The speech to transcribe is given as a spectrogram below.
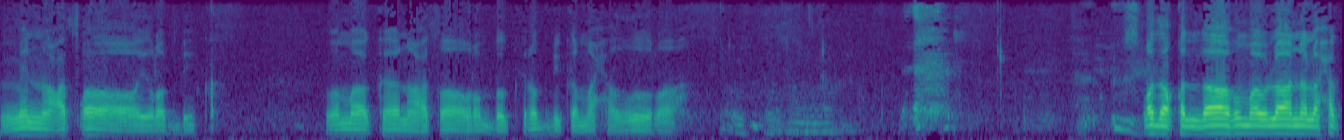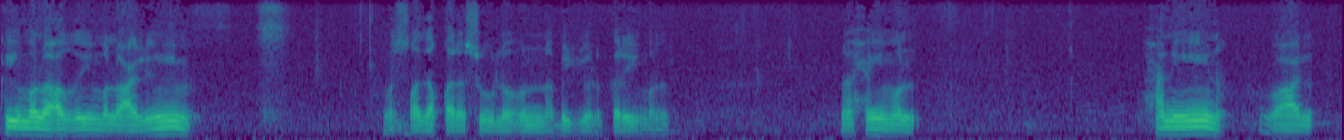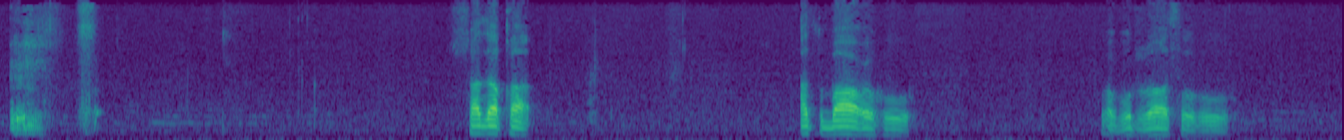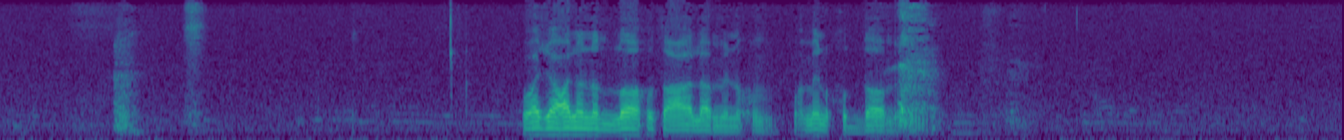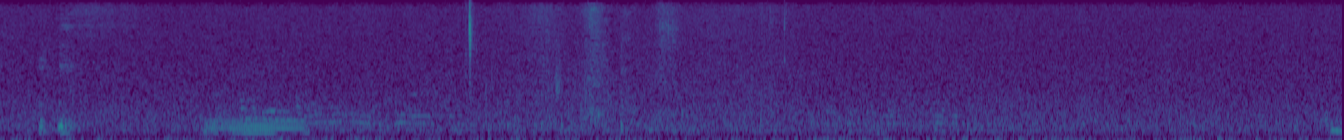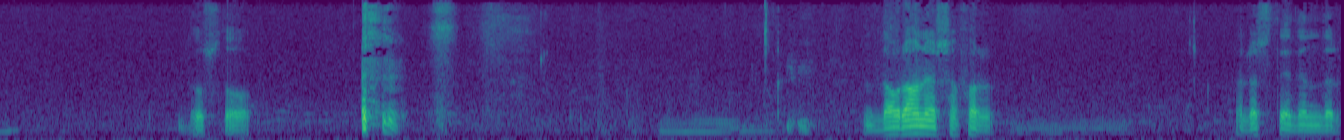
من عطاء ربك. وما كان عطاء ربك ربك محظورا. صدق الله مولانا الحكيم العظيم العليم. وصدق رسوله النبي الكريم الرحيم الحنين. وعلى صدق اتباعه وبراثه. وجعلنا الله تعالى منهم ومن خدامهم. دوستو دوران سفر رستے دے اندر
